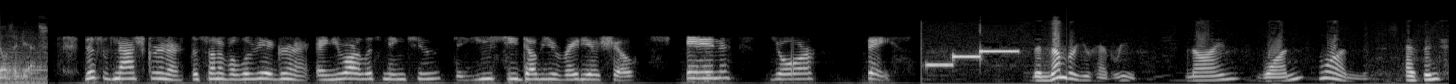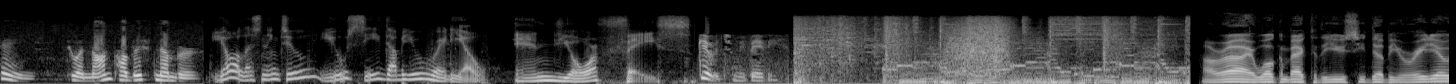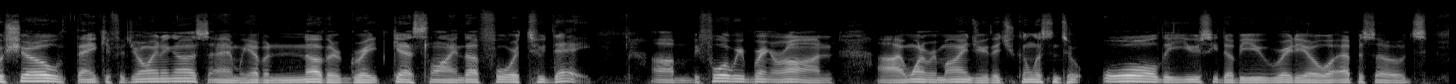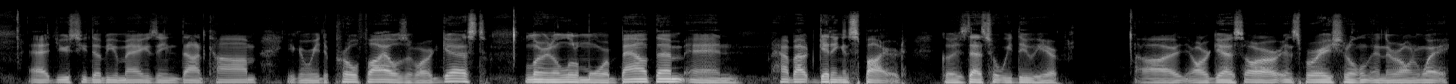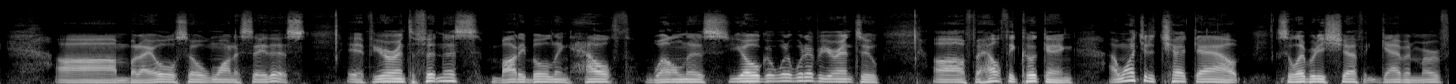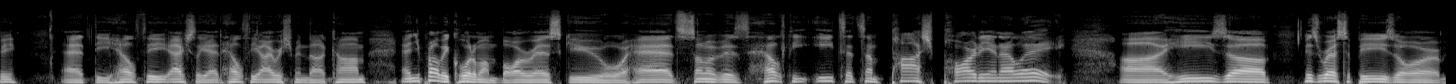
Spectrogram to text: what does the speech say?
real as it gets. This is Nash Gruner, the son of Olivia Gruner, and you are listening to the UCW radio show in your face. The number you have reached, 911, has been changed to a non-published number. You're listening to UCW Radio. In your face. Give it to me, baby. All right, welcome back to the UCW radio show. Thank you for joining us, and we have another great guest lined up for today. Um, before we bring her on, uh, I want to remind you that you can listen to all the UCW radio episodes at ucwmagazine.com. You can read the profiles of our guests, learn a little more about them, and how about getting inspired? Because that's what we do here. Uh, our guests are inspirational in their own way. Um, but I also want to say this. If you're into fitness, bodybuilding, health, wellness, yoga, whatever you're into, uh, for healthy cooking, I want you to check out celebrity chef Gavin Murphy at the healthy, actually at healthyirishman.com. And you probably caught him on Bar Rescue or had some of his healthy eats at some posh party in LA. Uh, he's, uh, his recipes are,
